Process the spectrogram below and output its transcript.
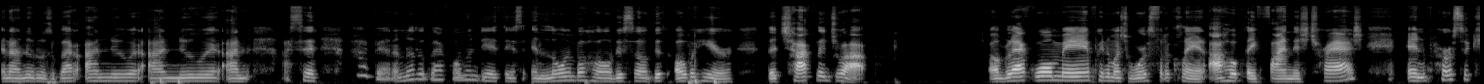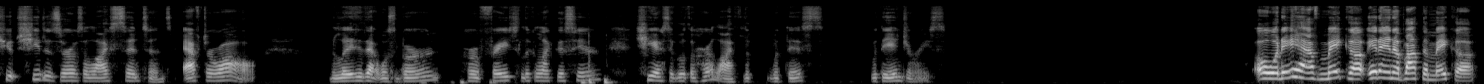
and I knew it was a black. I knew it. I knew it. I I said, I bet another black woman did this, and lo and behold, this so this over here, the chocolate drop. A black woman, pretty much works for the Klan. I hope they find this trash and persecute. She deserves a life sentence. After all, the lady that was burned, her face looking like this here, she has to go through her life look, with this, with the injuries. Oh, they have makeup. It ain't about the makeup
